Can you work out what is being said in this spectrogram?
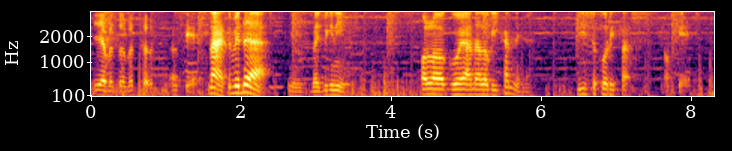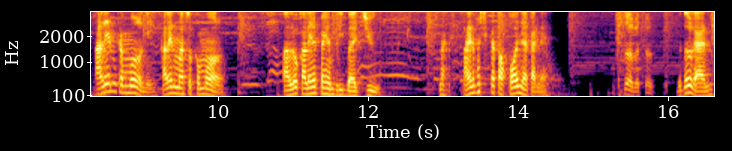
Iya betul betul. Oke. Nah, itu beda. Nih, baik begini. Kalau gue analogikan ya, di sekuritas. Oke. Kalian ke mall nih, kalian masuk ke mall. Lalu kalian pengen beli baju. Nah, kalian pasti ke tokonya kan ya? Betul betul. Betul kan?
